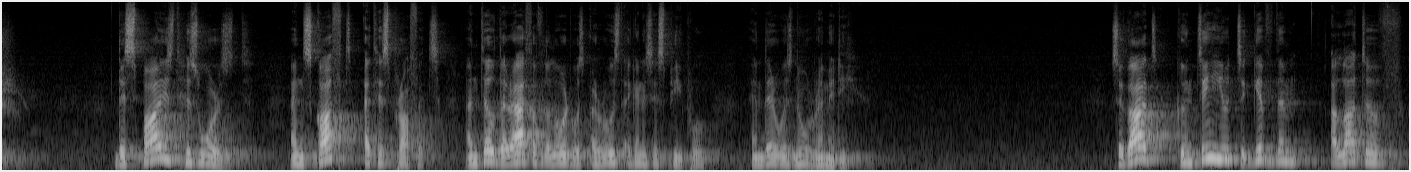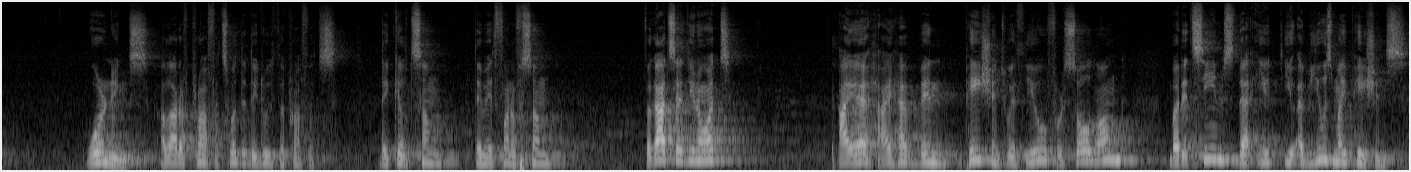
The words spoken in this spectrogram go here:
despised his words, and scoffed at his prophets, until the wrath of the Lord was aroused against his people, and there was no remedy. So God continued to give them a lot of warnings, a lot of prophets. What did they do to the prophets? They killed some, they made fun of some. For God said, You know what? I, uh, I have been patient with you for so long, but it seems that you, you abuse my patience.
